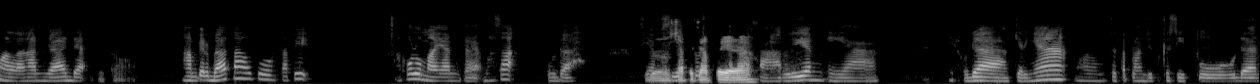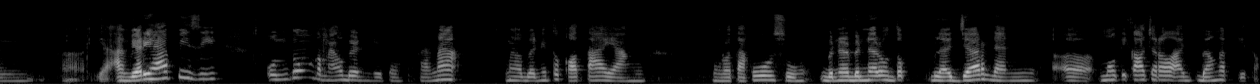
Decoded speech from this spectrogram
malahan nggak ada gitu. Hampir batal tuh, tapi aku lumayan kayak masa udah siap-siap terus capek-capek ya. batalin, iya. Ya udah, akhirnya em, tetap lanjut ke situ dan eh, ya I'm very happy sih. Untung ke Melbourne gitu, karena Melbourne itu kota yang menurut aku benar-benar untuk belajar dan eh, multicultural banget gitu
